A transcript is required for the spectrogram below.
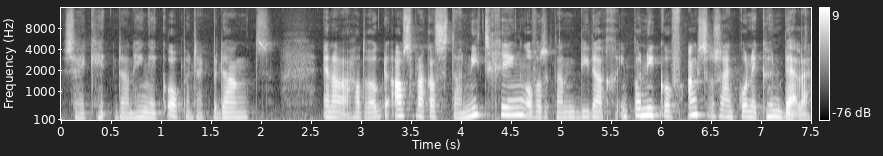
zei ik, dan hing ik op en zei ik bedankt. En dan hadden we ook de afspraak als het dan niet ging, of als ik dan die dag in paniek of angstig zou zijn, kon ik hun bellen.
